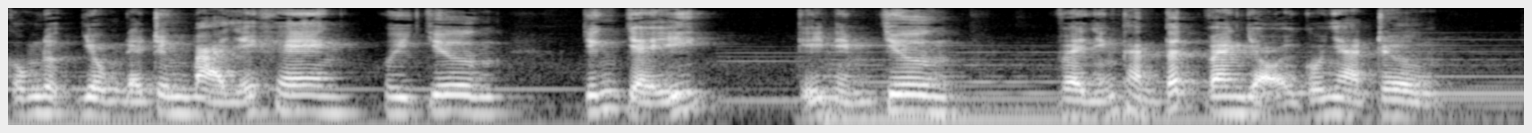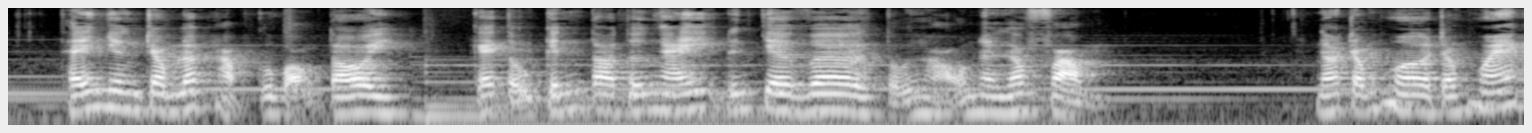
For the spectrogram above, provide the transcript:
cũng được dùng để trưng bày giấy khen huy chương chứng chỉ kỷ niệm chương về những thành tích vang dội của nhà trường. Thế nhưng trong lớp học của bọn tôi cái tủ kính to tướng ấy đứng chơi vơ tuổi hổ nơi góc phòng. Nó trống hơ trống hoác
